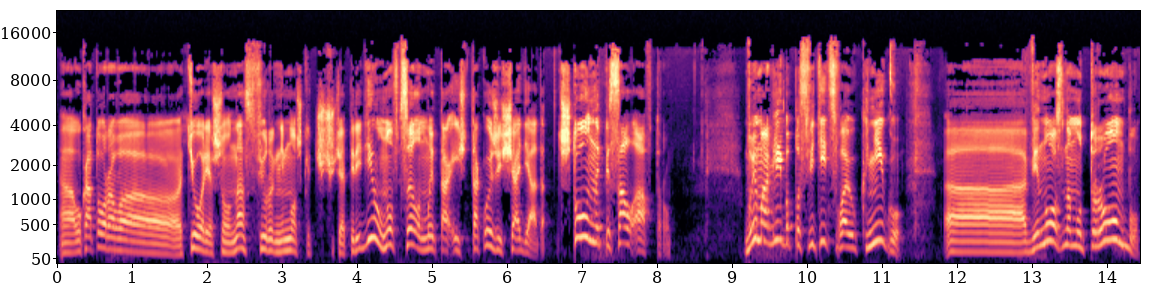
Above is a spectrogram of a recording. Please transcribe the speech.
э, у которого теория, что нас фюрер немножко чуть-чуть опередил, но в целом мы такой же щадята. Что он написал автору? Вы могли бы посвятить свою книгу э, венозному тромбу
